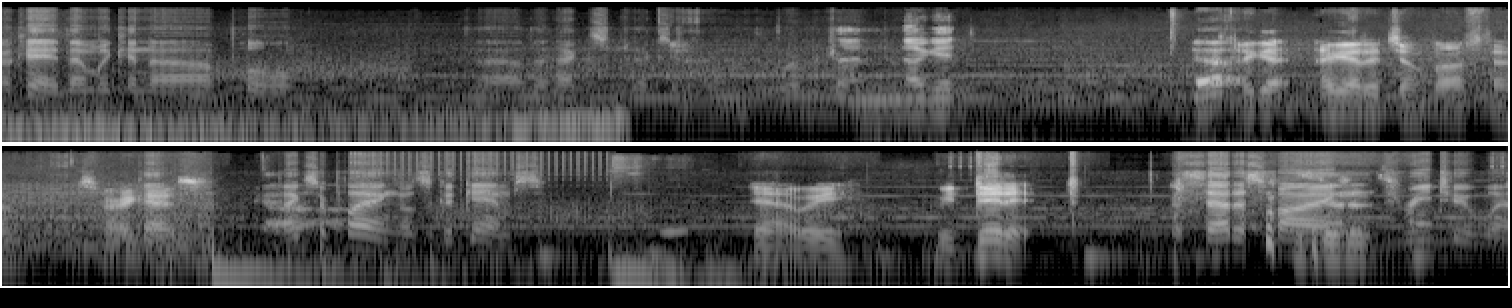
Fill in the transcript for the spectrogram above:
Okay, then we can uh, pull uh, the next extra. where The drop. nugget. Yeah. I got I gotta jump off now. Sorry Okay. guys. Thanks for playing. Those good games. Yeah, we we did it. A satisfying 3-2 win.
